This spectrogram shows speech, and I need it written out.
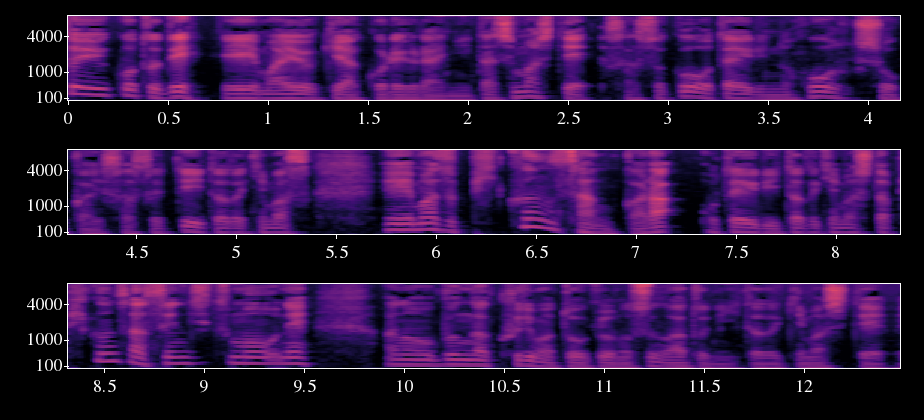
ということで、えー、前置きはこれぐらいにいたしまして、早速お便りの方を紹介させていただきます。えー、まず、ピクンさんからお便りいただきました。ピクンさん先日もね、あの、文学クリマ東京のすぐ後にいただきまして、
